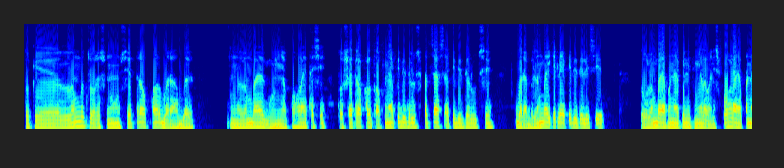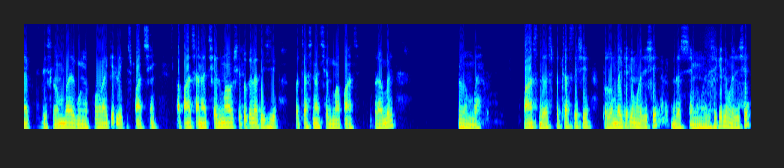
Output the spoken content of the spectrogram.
તો કે લંબચોરસનું ક્ષેત્રફળ બરાબર લંબાઈ ગુણ્યા પહોળાઈ થશે. તો ક્ષેત્રફળ તો આપણે આપી દીધેલું છે, પચાસ આપી દીધેલું છે. બરાબર, લંબાઈ કેટલી આપી દીધેલી છે? તો લંબાઈ આપણને આપી નથી મેળવવાની, પહોળાઈ આપણને આપી દીધી છે. લંબાઈ ગુણ્યા પહોળાઈ કેટલી પાંચ છે આ પાંચ આના છેદમાં આવશે તો કેટલા થઈ જશે? પચાસના છેદમાં પાંચ. બરાબર? લંબાઈ. પાંચ, દસ, પચાસ થશે, તો લંબાઈ કેટલી મળી જશે? દસ સેમી મળી જશે. કેટલી મળી જશે?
